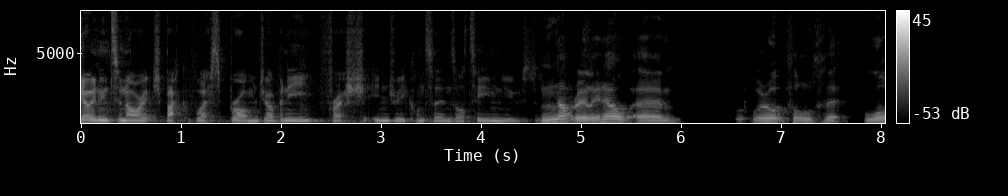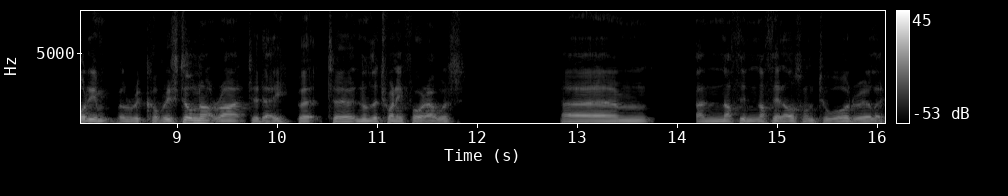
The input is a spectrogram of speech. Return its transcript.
going into Norwich, back of West Brom, do you have any fresh injury concerns or team news? Not really, no. Um, we're hopeful that Wardy will recover. He's still not right today, but uh, another 24 hours. Um, and nothing, nothing else untoward, really.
